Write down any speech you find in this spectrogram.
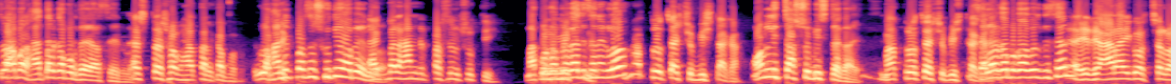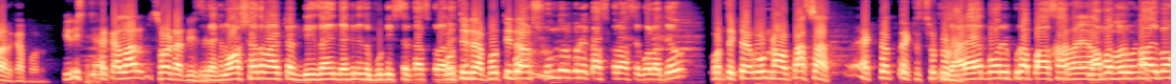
সব আবার হাতার কাপড় দেওয়া আছে এগুলো। এক্সট্রা সব হাতার কাপড়। এগুলো হান্ড্রেড পার্সেন্ট সুতি হবে এগুলো। একবার হান্ড্রেড পার্সেন্ট সত্যি মাত্র কোনো কত টাকা mix এগুলো? মাত্র চারশো বিশ টাকা। অনলি চারশো বিশ টাকায়? মাত্র চারশো বিশ টাকা। সালোয়ার কাপড় কাগজ দিচ্ছেন? এই আড়াই গজ সালোয়ার কাপড়। কালার ডিজাইন দেখেন অসাধারণ একটা ডিজাইন দেখেন এই যে কাজ করা প্রতিটা প্রতিটা সুন্দর করে কাজ করা আছে গলাতেও। প্রত্যেকটা ওড়না পাঁচ হাত একটা তো একটা ছোট এই যে আড়াই হাত বহরের পুরো পাঁচ হাত আড়াই হাত নামাজ বহর, ওড়না এবং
